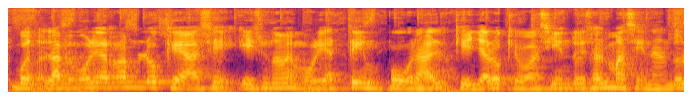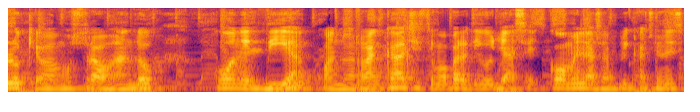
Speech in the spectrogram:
bueno, la memoria RAM lo que hace es una memoria temporal que ella lo que va haciendo es almacenando lo que vamos trabajando con el día, cuando arranca el sistema operativo ya se comen, las aplicaciones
